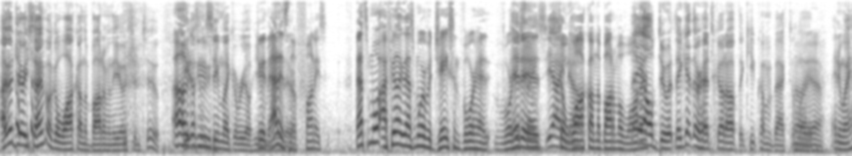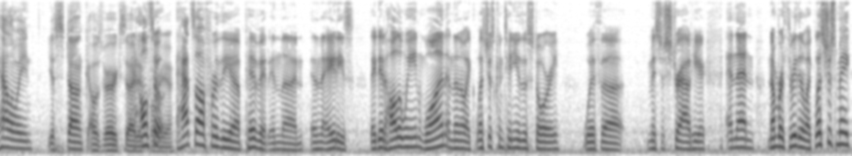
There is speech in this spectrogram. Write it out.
I bet Jerry Seinfeld could walk on the bottom of the ocean too. Oh, he doesn't dude. seem like a real human. Dude, that is either. the funniest. That's more. I feel like that's more of a Jason Voorhees. Voorhees It thing, is, yeah, To walk on the bottom of water. They all do it. They get their heads cut off. They keep coming back to Oh, life. yeah. Anyway, Halloween, you stunk. I was very excited for also, you. hats off for the uh, pivot in the in the eighties. They did Halloween one, and then they're like, let's just continue the story with uh, Mr. Stroud here. And then number three, they're like, let's just make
